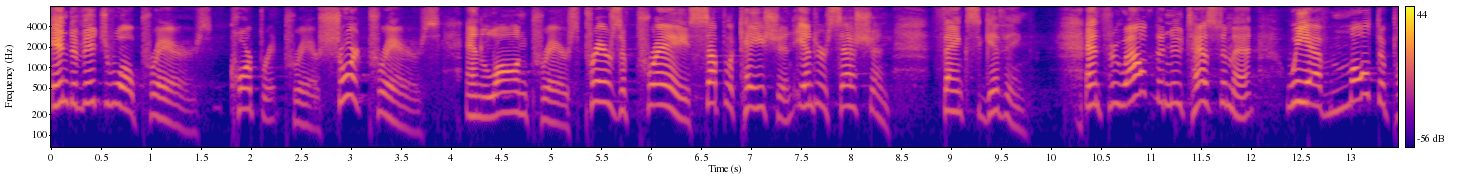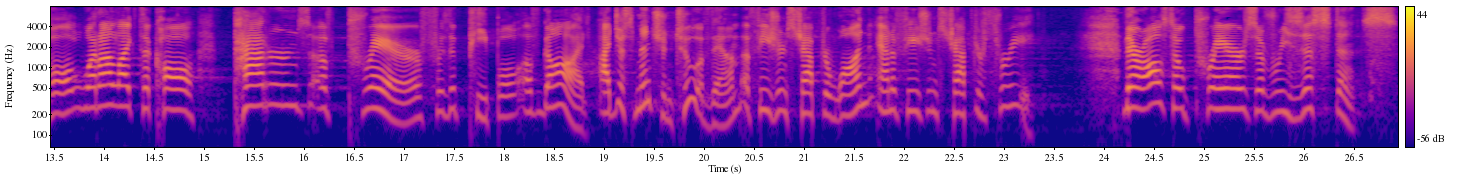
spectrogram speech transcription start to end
individual prayers, corporate prayers, short prayers, and long prayers, prayers of praise, supplication, intercession, thanksgiving. And throughout the New Testament, we have multiple, what I like to call patterns of prayer for the people of God. I just mentioned two of them Ephesians chapter 1 and Ephesians chapter 3. There are also prayers of resistance.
